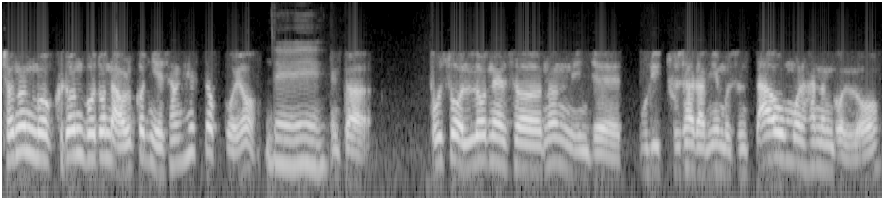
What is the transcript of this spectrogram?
저는 뭐 그런 보도 나올 건 예상했었고요. 네. 그러니까, 보수 언론에서는 이제 우리 두 사람이 무슨 싸움을 하는 걸로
